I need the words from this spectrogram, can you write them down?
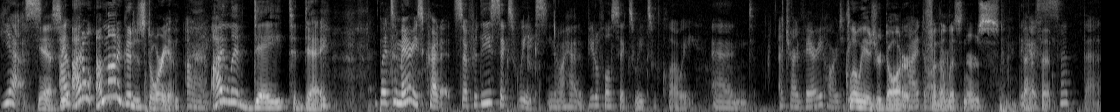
Yes. Yeah. See, I, don't. I'm not a good historian. Right. I live day to day. But to Mary's credit, so for these six weeks, you know, I had a beautiful six weeks with Chloe, and I tried very hard to. Chloe is your daughter, My for the daughter. listeners' I think benefit. I said that.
